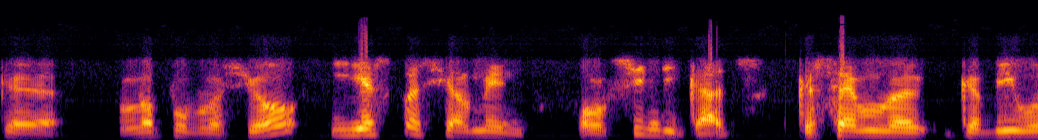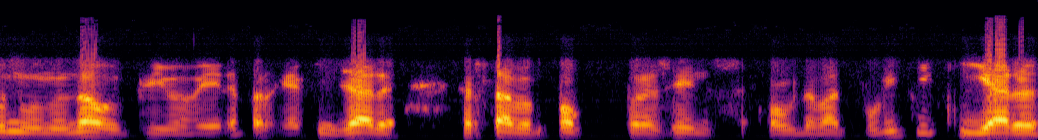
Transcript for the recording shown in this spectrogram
que la població i especialment els sindicats que sembla que viuen una nova primavera, perquè fins ara estaven poc presents al debat polític i ara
